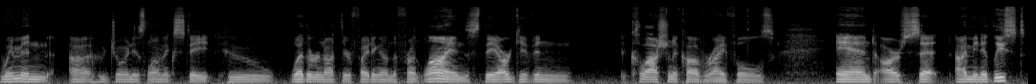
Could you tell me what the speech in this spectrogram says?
women uh, who join Islamic State who, whether or not they're fighting on the front lines, they are given Kalashnikov rifles and are set. I mean, at least,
